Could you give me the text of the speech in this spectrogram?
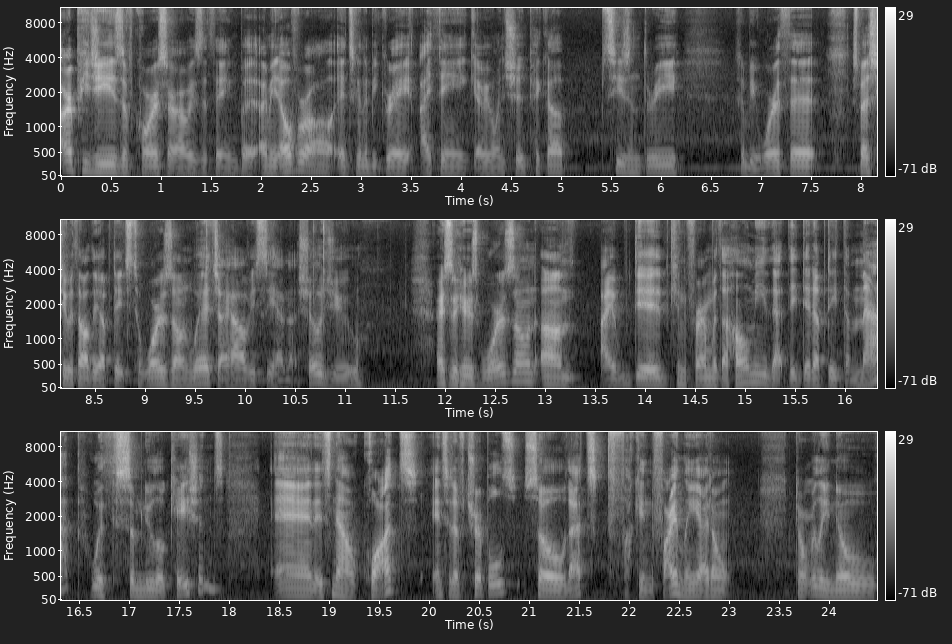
RPGs, of course, are always a thing. But I mean, overall, it's going to be great. I think everyone should pick up season three. It's going to be worth it, especially with all the updates to Warzone, which I obviously have not showed you. All right, so here's Warzone. Um, I did confirm with a homie that they did update the map with some new locations and it's now quads instead of triples. So that's fucking finally. I don't don't really know,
